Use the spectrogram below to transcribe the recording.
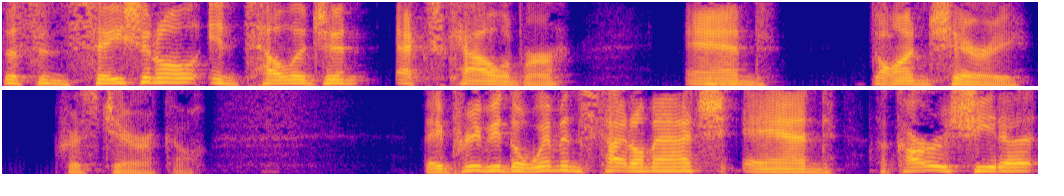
the sensational, intelligent Excalibur, and Don Cherry, Chris Jericho. They previewed the women's title match and Hikaru Shida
